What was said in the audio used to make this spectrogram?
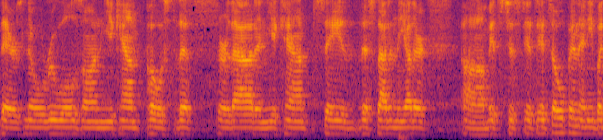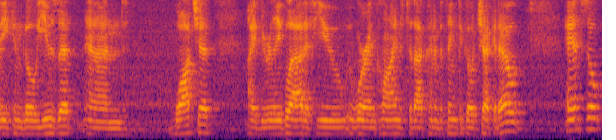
there's no rules on you can't post this or that and you can't say this that and the other um, it's just it, it's open. Anybody can go use it and watch it. I'd be really glad if you were inclined to that kind of a thing to go check it out. And so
